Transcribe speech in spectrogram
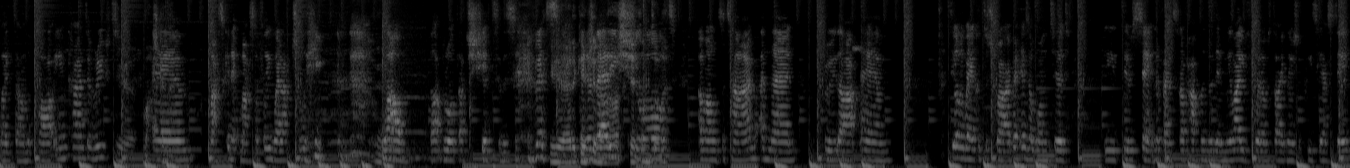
like down the partying kind of route, Yeah. Masculine. um, masking it massively. When actually, Yeah. wow, that brought that shit to the surface yeah, it in a very ass short it? amount of time and then through that um the only way I could describe it is I wanted the, there was certain events that have happened within my life when I was diagnosed with PTSD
